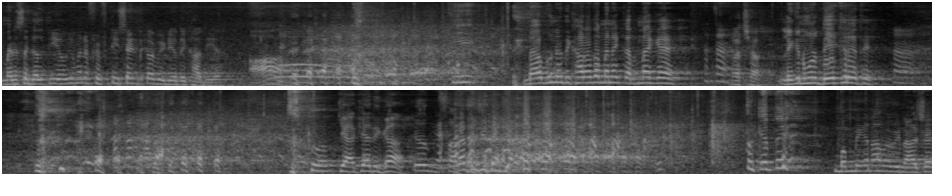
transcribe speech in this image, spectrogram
मेरे से गलती होगी मैंने 50 सेंट का वीडियो दिखा दिया। कि मैं अब उन्हें दिखा रहा था मैंने करना क्या है? अच्छा। लेकिन वो देख रहे थे। तो क्या क्या दिखा? सारा कुछ ही दिख। तो कहते मम्मी का नाम अविनाश है।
